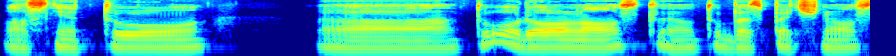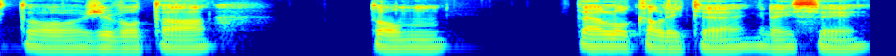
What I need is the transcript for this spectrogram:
vlastně tu, e, tu odolnost, tu bezpečnost toho života tom, v té lokalitě, kde jsi,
